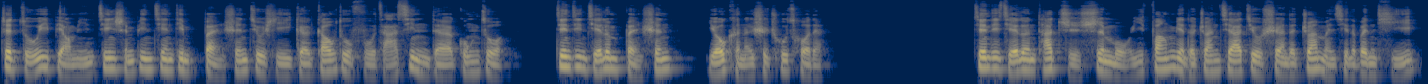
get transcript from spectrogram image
这足以表明精神病鉴定本身就是一个高度复杂性的工作，鉴定结论本身有可能是出错的。鉴定结论它只是某一方面的专家就涉案的专门性的问题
